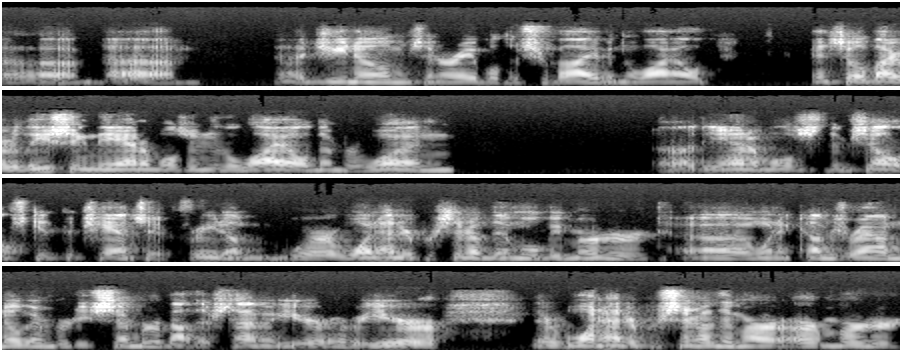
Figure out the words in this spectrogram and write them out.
uh, um, uh, genomes and are able to survive in the wild. And so by releasing the animals into the wild, number one, uh, the animals themselves get the chance at freedom, where 100% of them will be murdered uh, when it comes around November, December, about this time of year. Every year, there 100% of them are, are murdered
